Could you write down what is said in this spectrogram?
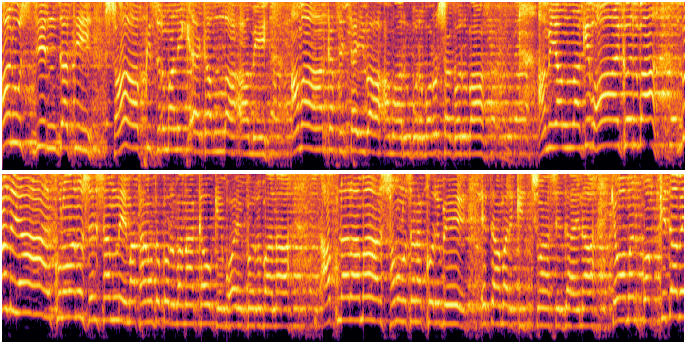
মানুষ, জিন, জাতি সব কিছুর মালিক এক আল্লাহ, আমি। আমার কাছে চাইবা, আমার উপর ভরসা করবা। আমি আল্লাহকে ভয় করবা। দুনিয়ার কোনো মানুষের সামনে মাথা নত করবা না, কাউকে ভয় করবা না। আপনার আমার সমালোচনা করবে, এতে আমার কিচ্ছু আসে যায় না। কেউ আমার পক্ষে যাবে,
